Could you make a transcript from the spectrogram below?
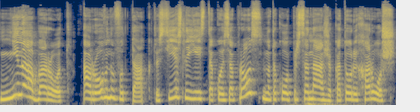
Не наоборот, а ровно вот так. То есть, если есть такой запрос на такого персонажа, который хорош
